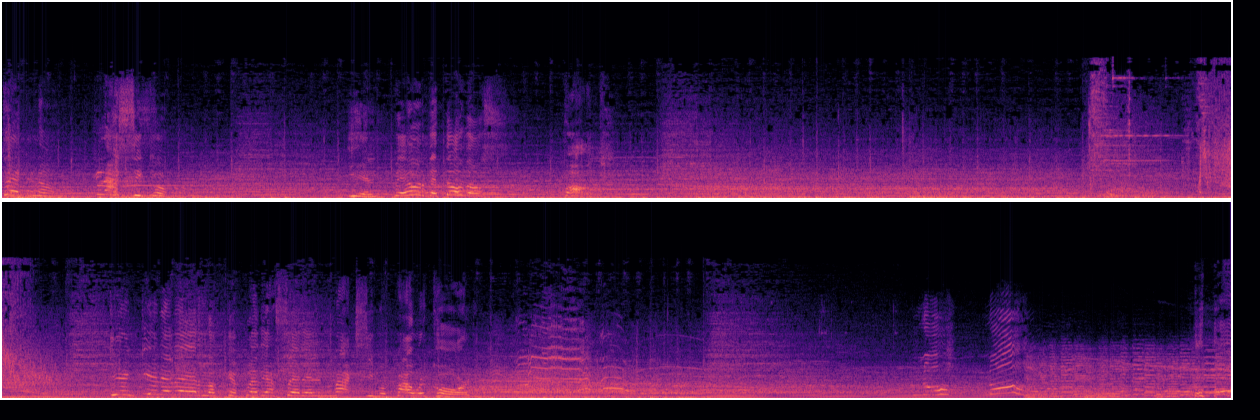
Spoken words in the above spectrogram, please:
techno, clásico. Y el peor de todos, pop. Lo que puede hacer el máximo Power Chord. ¡No! ¡No! ¡Ja!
